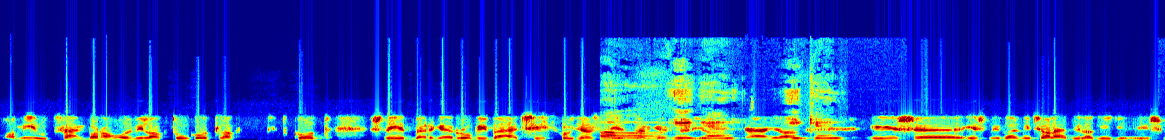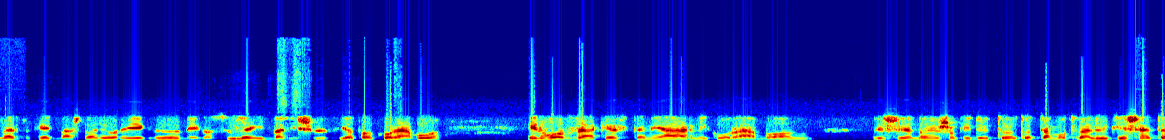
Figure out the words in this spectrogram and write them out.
a mi utcánkban, ahol mi laktunk, ott lak, ott Schneidberger Robi bácsi, ugye a Schneidberger oh, igen, igen. És, és mivel mi családilag így ismertük egymást nagyon régről, még a szüleimmel is ő fiatal korából, én hozzá kezdtem járni korábban, és nagyon sok időt töltöttem ott velük, és hát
